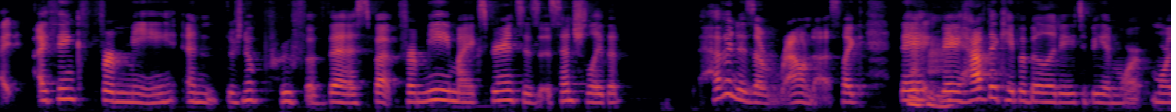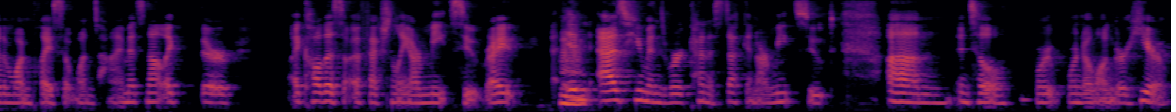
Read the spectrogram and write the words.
I i think for me and there's no proof of this but for me my experience is essentially that heaven is around us. Like they Mhm. they have the capability to be in more more than one place at one time. It's not like they're i call this affectionately our meat suit right? And as humans we're kind of stuck in our meat suit um, until we're, we're no longer here.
